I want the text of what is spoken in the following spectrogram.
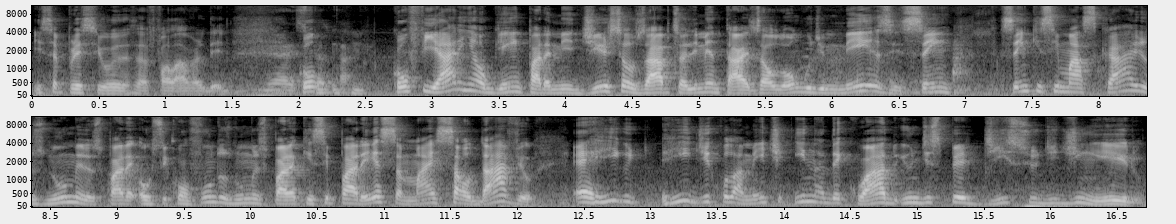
Isso é precioso, essa palavra dele. É, Con confiar em alguém para medir seus hábitos alimentares ao longo de meses sem, sem que se mascare os números para, ou se confunda os números para que se pareça mais saudável é ridiculamente inadequado e um desperdício de dinheiro.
